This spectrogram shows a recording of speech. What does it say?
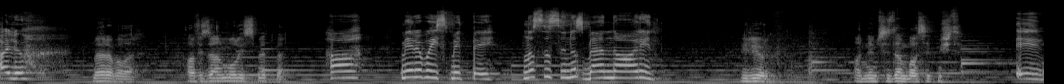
Alo. Merhabalar. Hafize Hanım oğlu İsmet ben. Ha merhaba İsmet Bey. Nasılsınız? Ben Narin. Biliyorum. Annem sizden bahsetmişti. E,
